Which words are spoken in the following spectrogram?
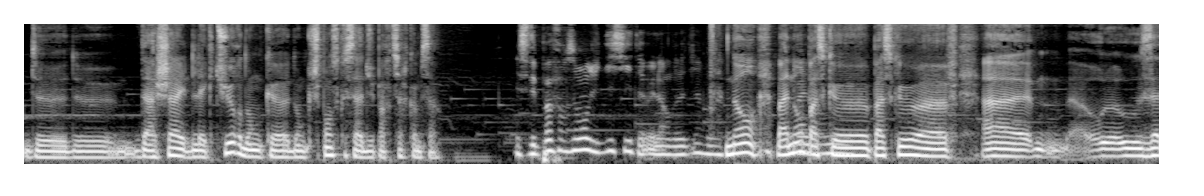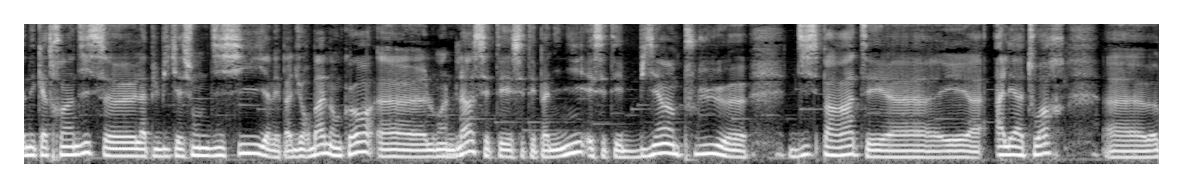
de d'achat et de lecture. Euh, donc je pense que ça a dû partir comme ça Et c'était pas forcément du DC, t'avais l'air de dire. non, bah non parce que parce que euh, euh, aux années 90, euh, la publication de DC, il y avait pas d'Urban encore, euh, loin de là, c'était c'était Panini et c'était bien plus euh, disparate et, euh, et euh, aléatoire euh,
